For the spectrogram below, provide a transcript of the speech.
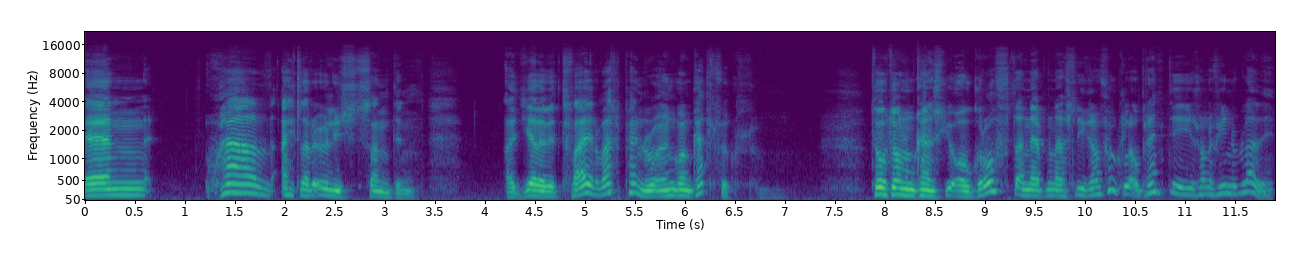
En hvað ætlar auðlýst sandin að gera við tvær varpænur og öngan gallfugl? Tótt honum kannski ógróft að nefna slíkan fugla og brendi í svona fínu bladi.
